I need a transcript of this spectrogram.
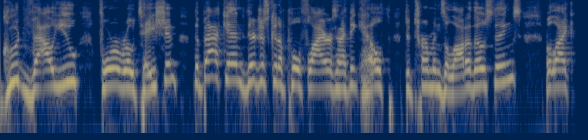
good value for a rotation. The back end, they're just going to pull flyers, and I think health determines a lot of those things. But like,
